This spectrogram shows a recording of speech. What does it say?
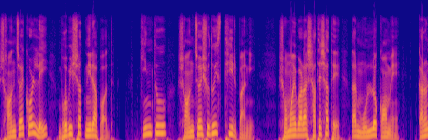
সঞ্চয় করলেই ভবিষ্যৎ নিরাপদ। কিন্তু সঞ্চয় শুধুই স্থির পানি। সময় বাড়ার সাথে সাথে তার মূল্য কমে, কারণ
